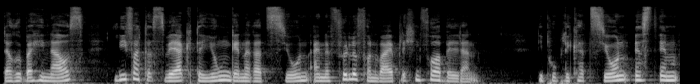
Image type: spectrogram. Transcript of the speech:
Darüber hinaus liefert das Werk der jungen Generation eine Fülle von weiblichen Vorbildern. Die Publikation ist im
